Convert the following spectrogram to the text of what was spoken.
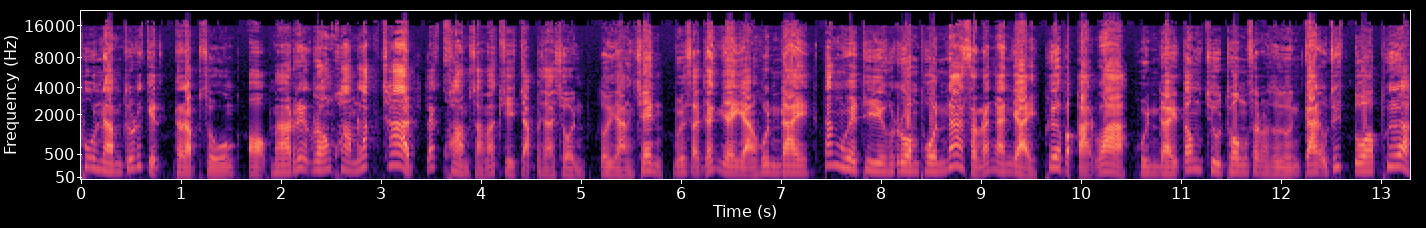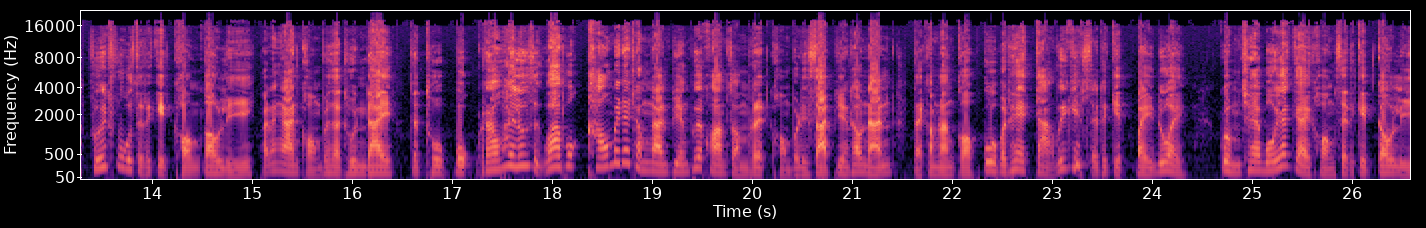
ผู้นำธุรกิจระดับสูง ออกมาเรียกร้องความรักชาติ และความสามัคคีจากประชาชน ตัวอย่างเช่น บริษัทยักษ์ใหญ่อย่างฮุนไดตั้งเวทีรวมพลหน้าสำนักงานใหญ่ เพื่อประกาศว่าฮุนไดต้องชูธงสนับสนุนการอุทิศตัวเพื่อฟื้นฟูเศรษฐกิจของเกาหลี พนักงานของบริษัทฮุนไดจะถูกปลุกเราให้รู้สึกว่าพวกเขาไม่ได้ทำงานเพียงเพื่อความสำเร็จของบริษัทเพียงเท่านั้น แต่กำลังกอบกู้ประเทศจากวิกฤตเศรษฐกิจไปด้วย กลุ่มแชร์โบยักษ์ใหญ่ของเศรษฐกิจเกาหลี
